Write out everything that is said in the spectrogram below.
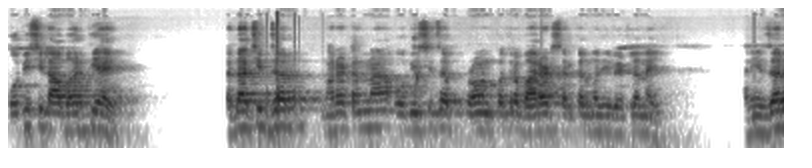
ओबीसी लाभार्थी आहेत कदाचित जर मराठ्यांना ओबीसीचं प्रमाणपत्र बाराड सर्कलमध्ये भेटलं नाही आणि जर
